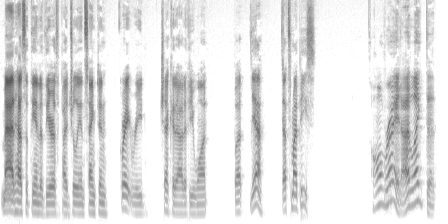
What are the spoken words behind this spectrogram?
Madhouse at the End of the Earth by Julian Sancton. Great read. Check it out if you want. But yeah, that's my piece. All right. I liked it.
